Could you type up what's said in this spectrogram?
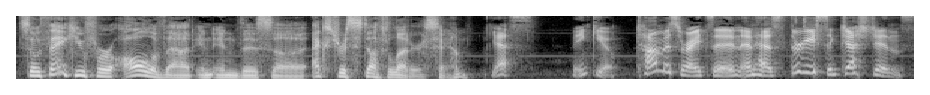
So thank you for all of that in in this uh, extra stuffed letter, Sam. Yes. Thank you. Thomas writes in and has three suggestions,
